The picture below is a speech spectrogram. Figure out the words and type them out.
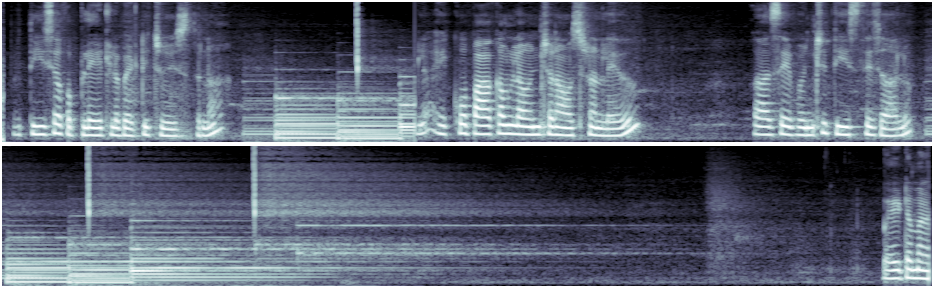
ఇప్పుడు తీసి ఒక ప్లేట్లో పెట్టి చూపిస్తున్నా. ఇలా ఎక్కువ పాకంలో ఉంచిన అవసరం లేదు. కాసేపు ఉంచి తీస్తే చాలు. బయట మన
